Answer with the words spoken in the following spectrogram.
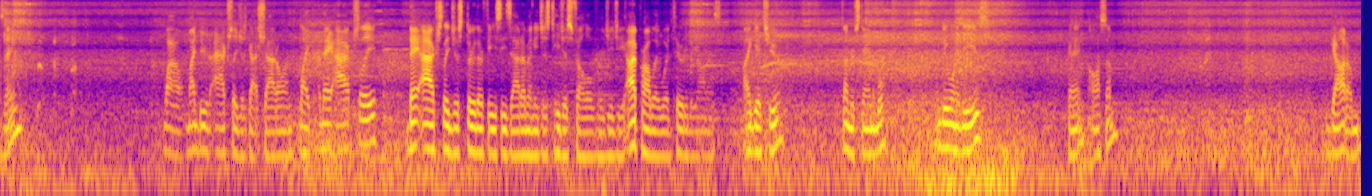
Zane? Wow, my dude actually just got shot on. Like, they actually, they actually just threw their feces at him and he just, he just fell over. GG. I probably would too, to be honest. I get you. It's understandable. I'll do one of these. Okay, awesome. Got him.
